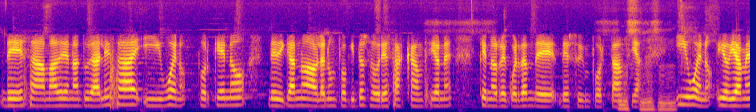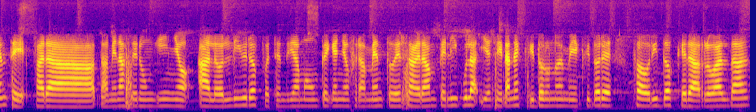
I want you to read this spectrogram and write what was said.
de esa madre naturaleza y bueno, ¿por qué no dedicarnos a hablar un poquito sobre esas canciones que nos recuerdan de, de su importancia? Y bueno, y obviamente para también hacer un guiño a los libros, pues tendríamos un pequeño fragmento de esa gran película y ese gran escritor, uno de mis escritores favoritos, que era Roald Dahl,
